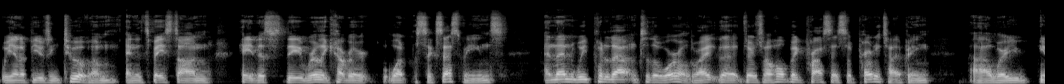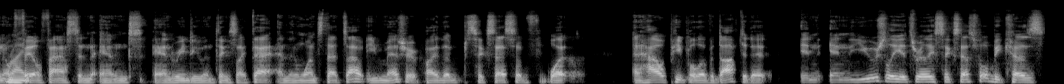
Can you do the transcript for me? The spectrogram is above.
we end up using two of them and it's based on hey this they really cover what success means and then we put it out into the world right the, there's a whole big process of prototyping uh, where you you know right. fail fast and and and redo and things like that and then once that's out you measure it by the success of what and how people have adopted it and and usually it's really successful because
